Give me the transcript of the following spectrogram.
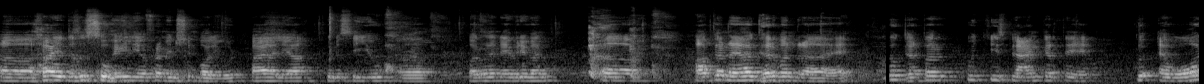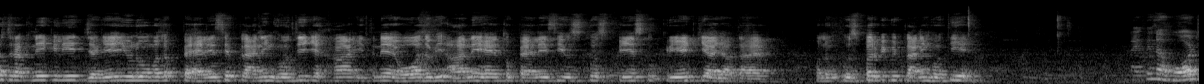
Uh, hi, this is Suhail here from Instant Bollywood. Hi Alia, good to see you. Uh, Varun and everyone. Uh, आपका नया घर बन रहा है लोग घर पर कुछ चीज़ प्लान करते हैं तो अवार्ड्स रखने के लिए जगह यू नो मतलब पहले से प्लानिंग होती है कि हाँ इतने अवार्ड अभी आने हैं तो पहले से उसको स्पेस को क्रिएट किया जाता है मतलब उस पर भी कुछ प्लानिंग होती है Like an award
